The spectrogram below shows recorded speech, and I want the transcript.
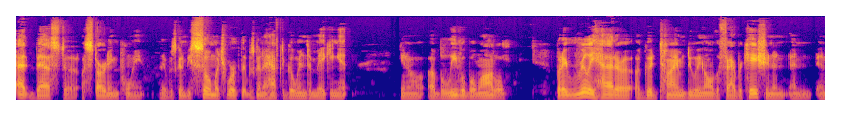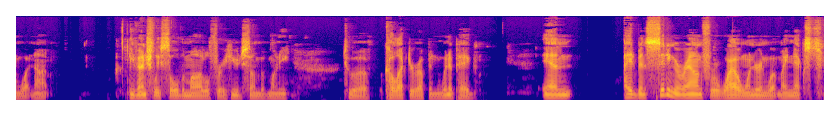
at best, a, a starting point. There was going to be so much work that was going to have to go into making it, you know, a believable model. But I really had a, a good time doing all the fabrication and, and, and whatnot. Eventually sold the model for a huge sum of money to a collector up in Winnipeg. And I had been sitting around for a while wondering what my next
